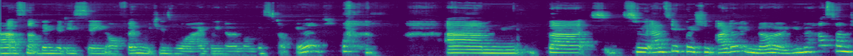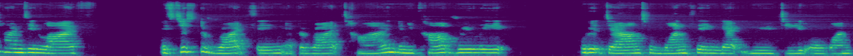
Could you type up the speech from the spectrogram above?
uh, something that is seen often, which is why we no longer stock it. Um, but to answer your question, I don't know. You know how sometimes in life it's just the right thing at the right time, and you can't really put it down to one thing that you did or one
